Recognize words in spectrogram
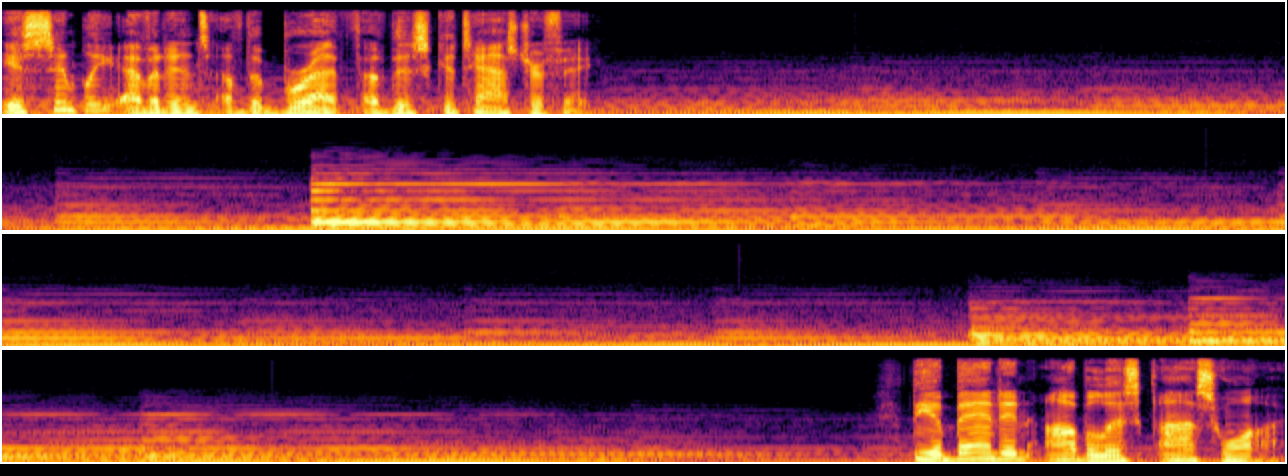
is simply evidence of the breadth of this catastrophe. The abandoned obelisk Aswan,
